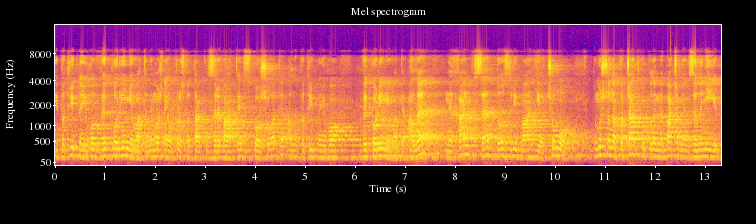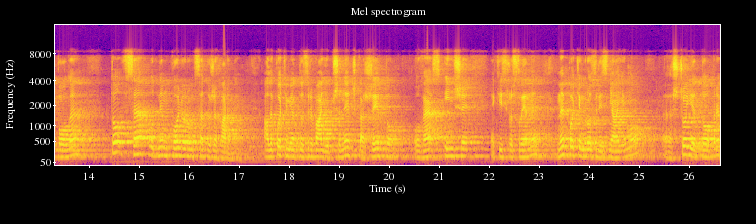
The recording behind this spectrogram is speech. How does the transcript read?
і потрібно його викорінювати. Не можна його просто так зривати, скошувати, але потрібно його викорінювати. Але нехай все дозріває. Чому? Тому що на початку, коли ми бачимо, як зеленіє поле, то все одним кольором, все дуже гарне. Але потім, як дозріває пшеничка, жито, овес, інші якісь рослини, ми потім розрізняємо, е, що є добре,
